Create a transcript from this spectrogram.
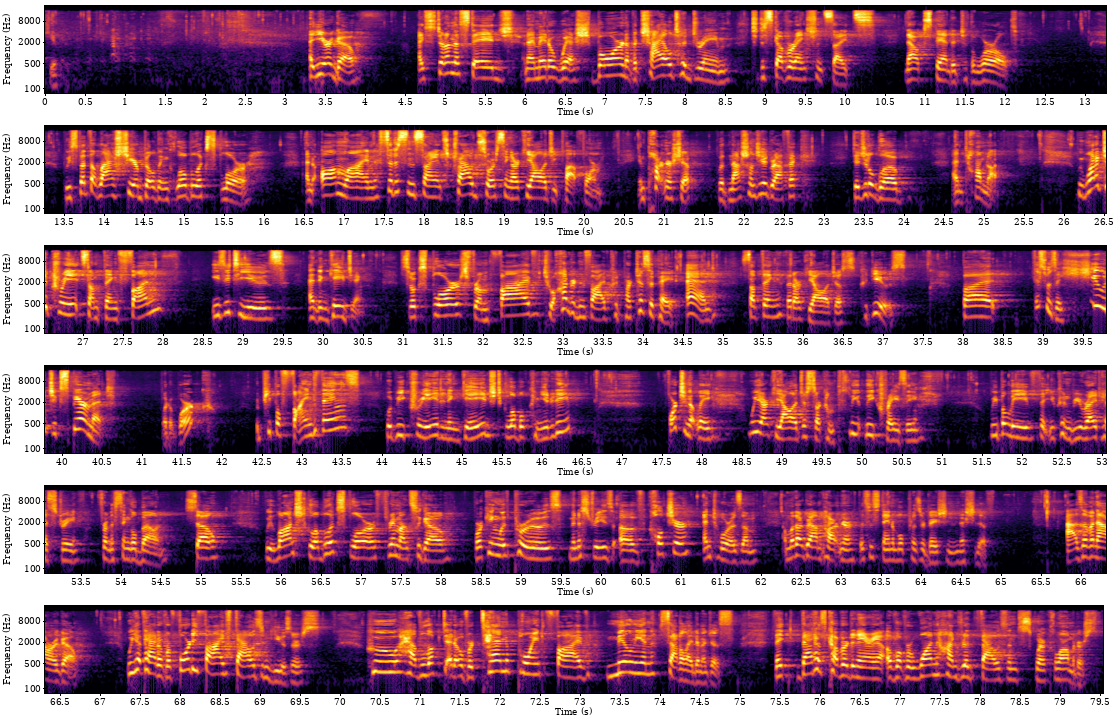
Thank you. A year ago, I stood on the stage and I made a wish born of a childhood dream to discover ancient sites, now expanded to the world. We spent the last year building GlobalXplorer, an online citizen science crowdsourcing archaeology platform in partnership with National Geographic, Digital Globe, and Tomnod. We wanted to create something fun, easy to use, and engaging, so explorers from 5 to 105 could participate, and something that archaeologists could use. But this was a huge experiment. Would it work? Would people find things? Would we create an engaged global community? Fortunately, we archaeologists are completely crazy. We believe that you can rewrite history from a single bone. So we launched GlobalXplorer three months ago, working with Peru's Ministries of Culture and Tourism, and with our ground partner, the Sustainable Preservation Initiative. As of an hour ago, we have had over 45,000 users who have looked at over 10.5 million satellite images. They, that has covered an area of over 100,000 square kilometers.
